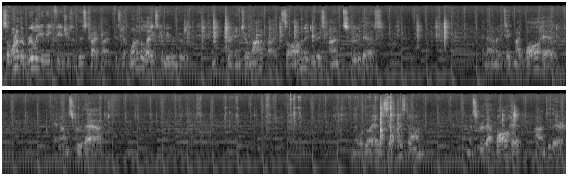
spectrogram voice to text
So one of the really unique features of this tripod is that one of the legs can be removed and turned into a monopod. So all I'm going to do is unscrew this, and then I'm going to take my ball head and unscrew that. And then we'll go ahead and set this down. I'm going to screw that ball head onto there.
